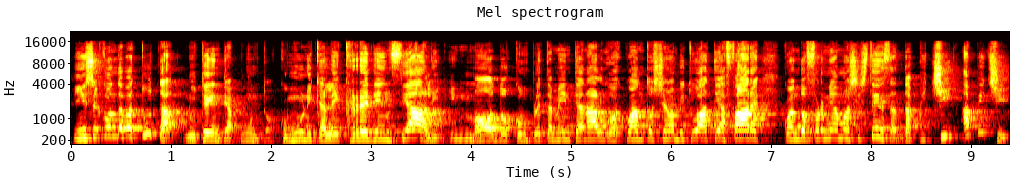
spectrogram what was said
In seconda battuta l'utente appunto comunica le credenziali in modo completamente analogo a quanto siamo abituati a fare quando forniamo assistenza assistenza da PC a PC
